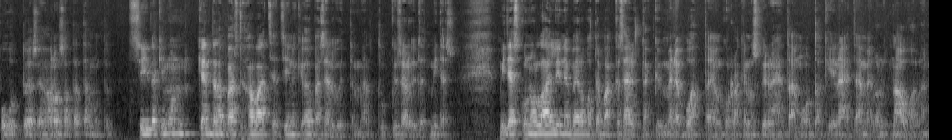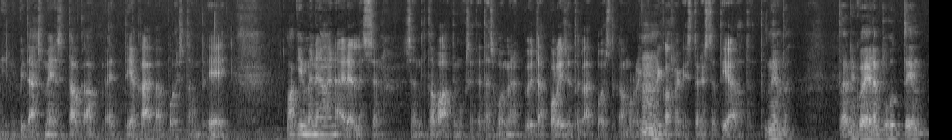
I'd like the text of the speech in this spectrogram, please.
puhuttu ja sehän on osa tätä, mutta siitäkin on kentällä päästy havaitsemaan, että siinäkin on epäselvyyttä. Meillä on tullut kyselyitä, että mites, mites kun on laillinen velvoite vaikka säilyttää 10 vuotta jonkun rakennusvirheen tai muun takia näitä ja meillä on nyt nauhoilla, niin, niin pitäisi meidän sitten alkaa etsiä ja kaivaa poistaa, mutta ei. Laki menee aina edelle sen, sen tota vaatimukset, että se voi mennä pyytää poliisilta kai poistakaa mun mm. rikosrekisteristä tiedot. Että Niinpä. Tai niin kuin eilen puhuttiin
